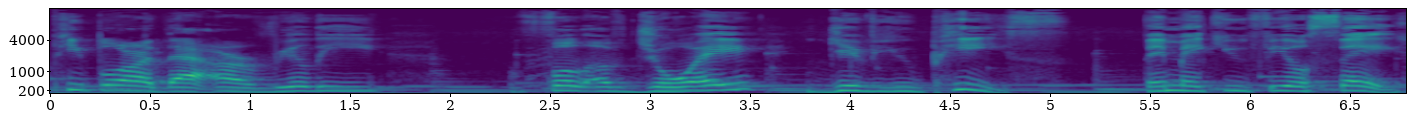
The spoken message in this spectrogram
People are that are really full of joy give you peace. They make you feel safe.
